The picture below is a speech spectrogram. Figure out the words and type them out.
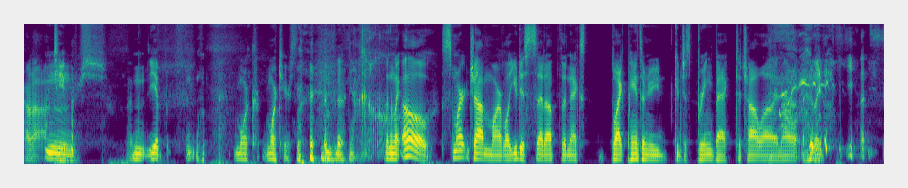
god. Mm. Tears. Mm, yep. more more tears. Then I'm like, oh, smart job, Marvel. You just set up the next Black Panther, and you could just bring back T'Challa and all, like yes.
